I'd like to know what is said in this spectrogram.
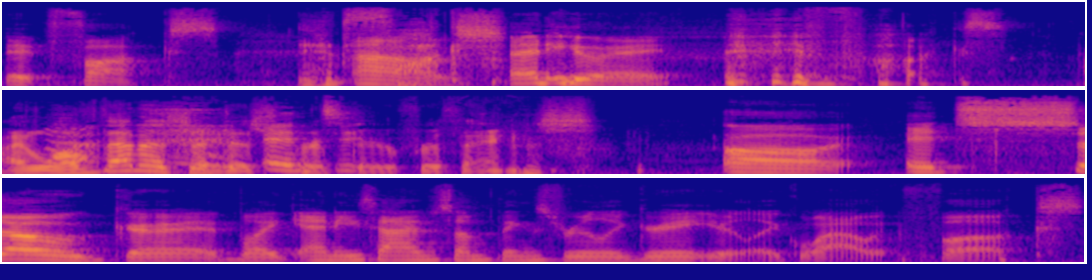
it fucks. It Um, fucks. Anyway, it fucks. I love that as a descriptor for things. Oh, it's so good. Like anytime something's really great, you're like, wow, it fucks.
